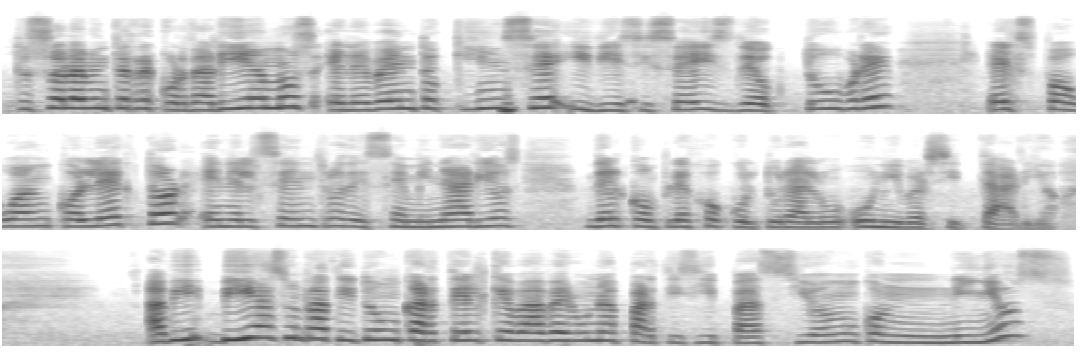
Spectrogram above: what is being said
Entonces solamente recordaríamos el evento 15 y 16 de octubre, Expo One Collector en el Centro de Seminarios del Complejo Cultural Universitario. Vi hace un ratito un cartel que va a haber una participación con niños.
